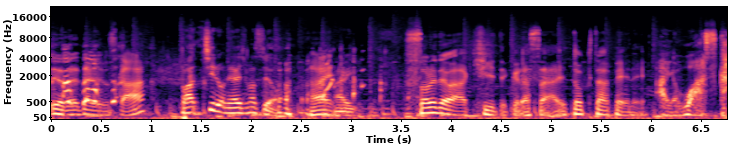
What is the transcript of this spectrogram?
いや大丈夫ですか？バッチリお願いしますよ。はい、はい。それでは聞いてください。ドクターペイでアヤワスカ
